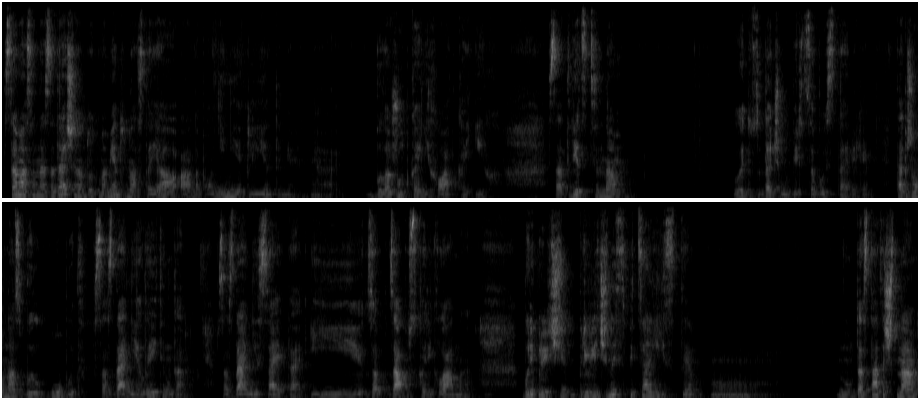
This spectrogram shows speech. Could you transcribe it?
Самая основная задача на тот момент у нас стояла о наполнении клиентами. Была жуткая нехватка их. Соответственно, эту задачу мы перед собой ставили. Также у нас был опыт в создании рейтинга, в создании сайта и запуска рекламы. Были привлечены специалисты. Ну, достаточно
